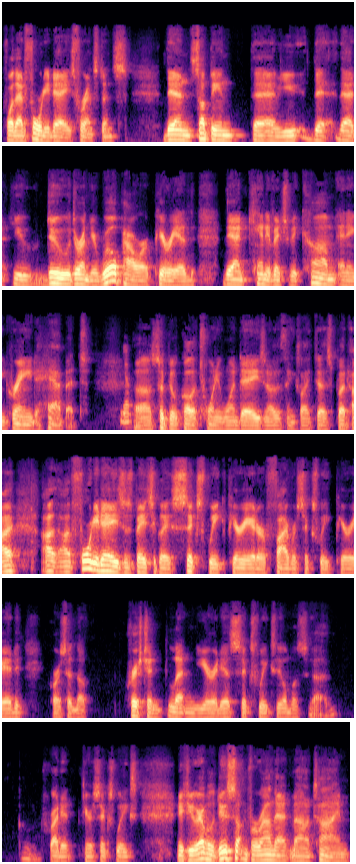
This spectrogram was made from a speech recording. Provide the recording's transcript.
for that 40 days, for instance, then something that you that, that you do during your willpower period then can eventually become an ingrained habit. Yep. Uh, some people call it 21 days and other things like this. But I, I, 40 days is basically a six week period or five or six week period. Of course, in the Christian Lenten year, it is six weeks, almost uh, right at near six weeks. If you're able to do something for around that amount of time,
